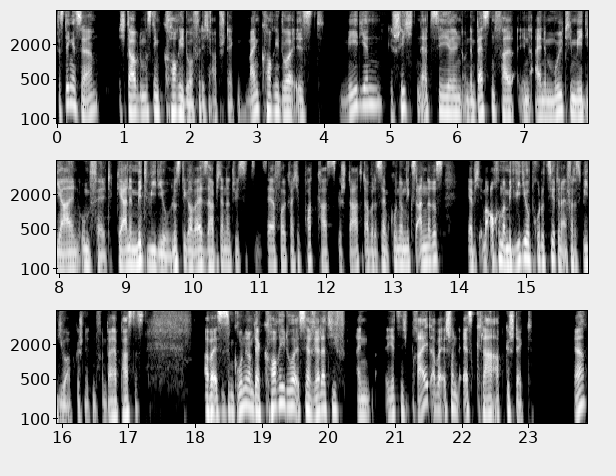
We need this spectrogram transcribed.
das Ding ist ja, ich glaube, du musst den Korridor für dich abstecken. Mein Korridor ist Medien, Geschichten erzählen und im besten Fall in einem multimedialen Umfeld, gerne mit Video. Lustigerweise habe ich dann natürlich sehr erfolgreiche Podcasts gestartet, aber das ist ja im Grunde genommen nichts anderes. Die habe ich immer auch immer mit Video produziert und einfach das Video abgeschnitten. Von daher passt es. Aber es ist im Grunde genommen, der Korridor ist ja relativ ein, jetzt nicht breit, aber ist schon, er ist klar abgesteckt. Ja?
